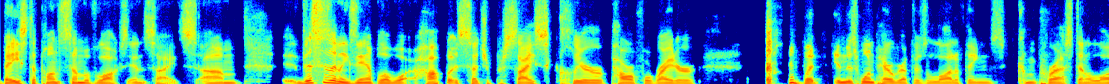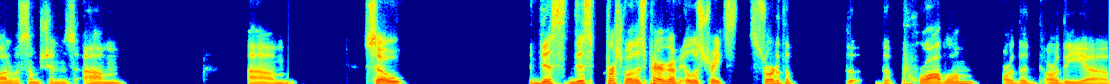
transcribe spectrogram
based upon some of Locke's insights. Um, this is an example of what Hoppe is such a precise, clear, powerful writer. but in this one paragraph, there's a lot of things compressed and a lot of assumptions. Um, um, so this this first of all, this paragraph illustrates sort of the the the problem or the or the uh,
